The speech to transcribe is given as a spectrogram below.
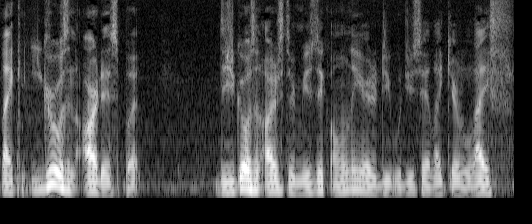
like you grew as an artist, but did you grow as an artist through music only, or did you, would you say like your life,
